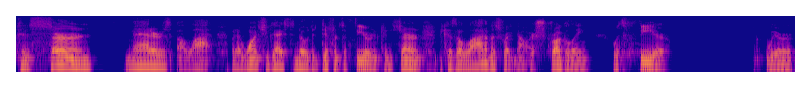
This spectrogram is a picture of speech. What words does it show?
Concern matters a lot. But I want you guys to know the difference of fear and concern because a lot of us right now are struggling with fear. We're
